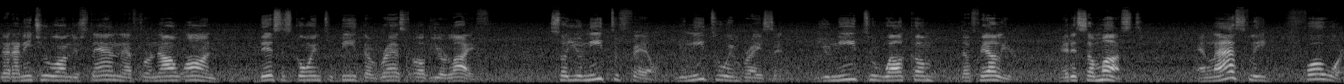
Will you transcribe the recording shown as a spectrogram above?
that I need you to understand that from now on, this is going to be the rest of your life. So you need to fail. You need to embrace it. You need to welcome the failure. It is a must. And lastly, forward.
